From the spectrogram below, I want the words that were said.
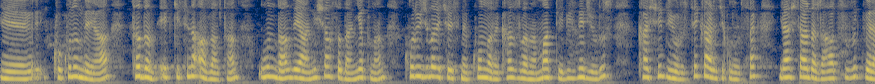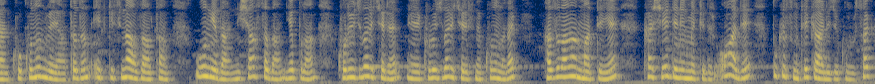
e, kokunun veya tadın etkisini azaltan undan veya nişastadan yapılan koruyucular içerisine konularak hazırlanan maddeye biz ne diyoruz? Kaşe diyoruz. Tekrar edecek olursak ilaçlarda rahatsızlık veren kokunun veya tadın etkisini azaltan un ya da nişastadan yapılan koruyucular, içeren, e, koruyucular içerisine konularak hazırlanan maddeye kaşe denilmektedir. O halde bu kısmı tekrar edecek olursak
